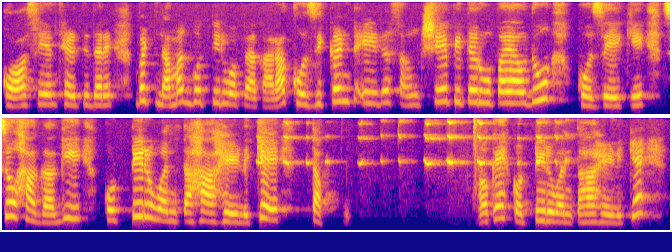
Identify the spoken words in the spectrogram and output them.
ಕಾಸೆ ಅಂತ ಹೇಳ್ತಿದ್ದಾರೆ. ಬಟ್ ನಮಗ್ ಗೊತ್ತಿರುವ ಪ್ರಕಾರ ಕೊಸಿಕಂಟ್ ಏದ ಸಂಕ್ಷೇಪಿತ ರೂಪ ಯಾವುದು? ಕೊಸೇಕೆ. ಸೊ ಹಾಗಾಗಿ ಕೊಟ್ಟಿರುವಂತಹ ಹೇಳಿಕೆ ತಪ್ಪು. ಓಕೆ ಕೊಟ್ಟಿರುವಂತಹ ಹೇಳಿಕೆ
